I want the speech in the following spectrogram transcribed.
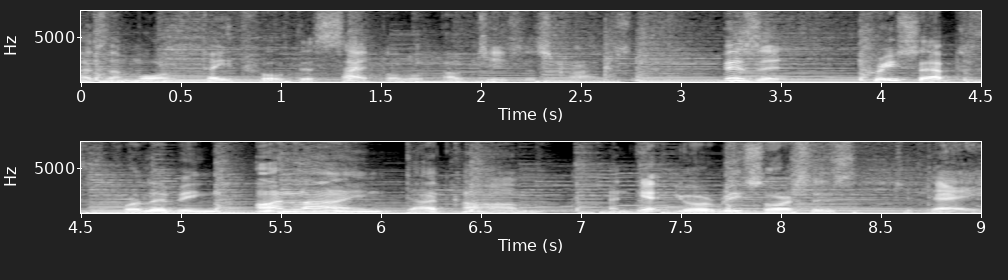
as a more faithful disciple of Jesus Christ. Visit preceptsforlivingonline.com and get your resources today.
